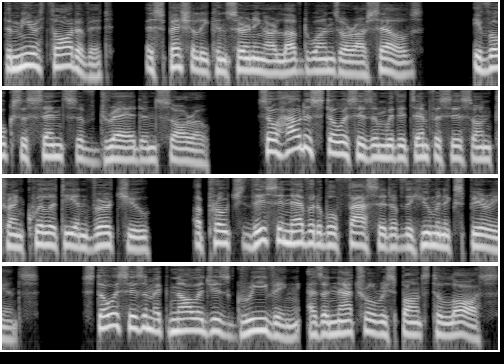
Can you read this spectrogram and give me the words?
The mere thought of it, especially concerning our loved ones or ourselves, evokes a sense of dread and sorrow. So, how does Stoicism, with its emphasis on tranquility and virtue, approach this inevitable facet of the human experience? Stoicism acknowledges grieving as a natural response to loss,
